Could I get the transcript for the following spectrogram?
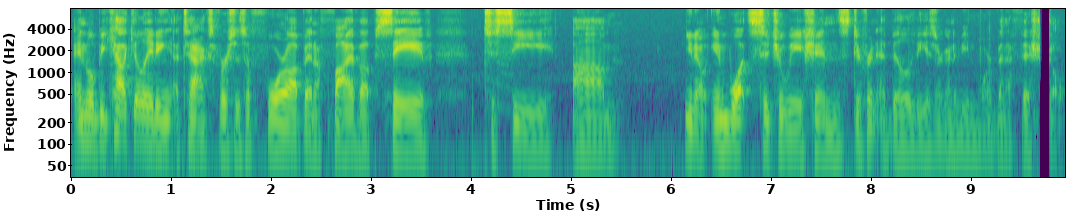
and we'll be calculating attacks versus a 4 up and a 5 up save to see um, you know, in what situations different abilities are going to be more beneficial.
